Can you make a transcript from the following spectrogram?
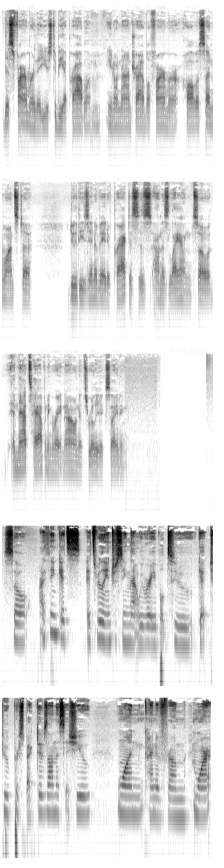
this farmer that used to be a problem, you know, non-tribal farmer, all of a sudden wants to do these innovative practices on his land. So, and that's happening right now, and it's really exciting. So I think it's it's really interesting that we were able to get two perspectives on this issue. One kind of from more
